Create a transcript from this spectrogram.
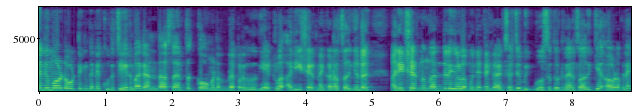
അനുമോൾ വോട്ടിംഗ് തന്നെ കുതിച്ചു കയറുമ്പോൾ രണ്ടാം സ്ഥാനത്ത് കോമണറുടെ പ്രതിനിധിയായിട്ടുള്ള അനീഷേട്ടനെ കാണാൻ സാധിക്കുന്നുണ്ട്. അനീഷേട്ടന് നല്ല രീതിയിലുള്ള മുന്നേറ്റം കാഴ്ചവെച്ച് ബിഗ് ബോസ് തുടരാൻ സാധിക്കുക. അവിടെ പിന്നെ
